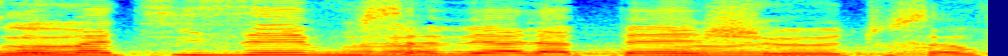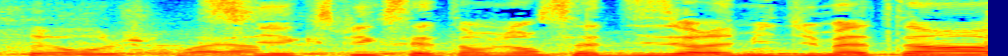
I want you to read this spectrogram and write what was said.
euh, aromatisés, vous savez, à la pêche, euh, tout ça au rouge. Voilà. Ce qui explique cette ambiance à 10h30 du matin,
